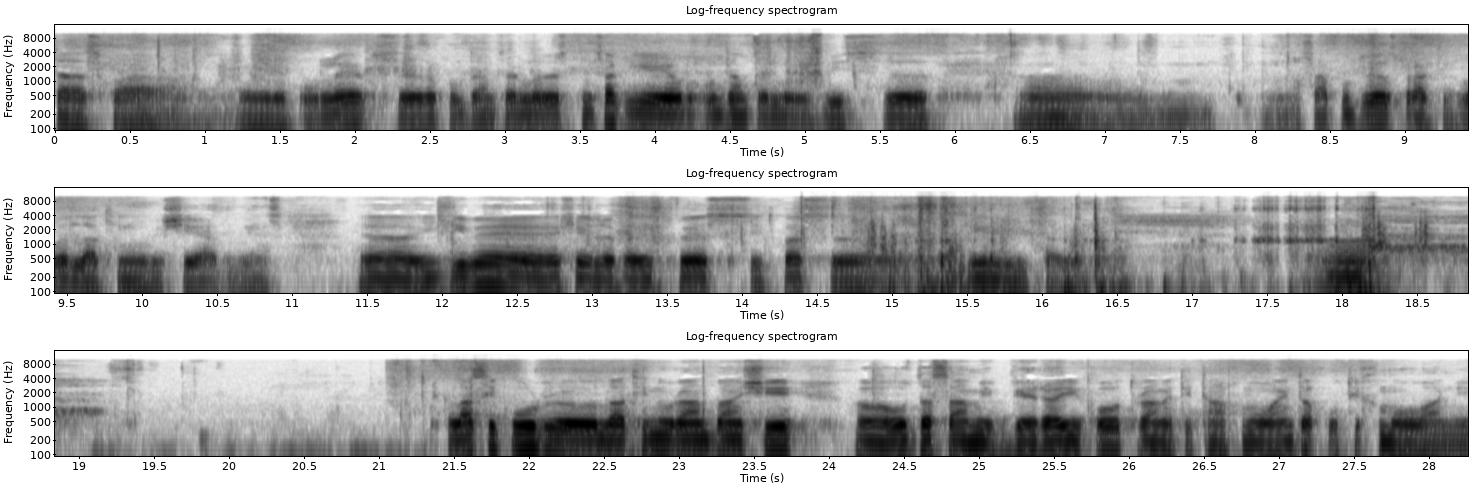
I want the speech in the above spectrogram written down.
და სხვა ევროპულებს, ევროპულ დამწერლობებს, თუმცა კი ევროპულ დამწერლობების საფუძველს პრაქტიკულად ლათინური შეადგენს. იგივე შეიძლება ითქვეს, ითქვას კირილიცაზე. კლასიკურ ლათინურ ანბანში 23 ბგერა იყო, 18 თანხმოვანი და 5 ხმოვანი.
